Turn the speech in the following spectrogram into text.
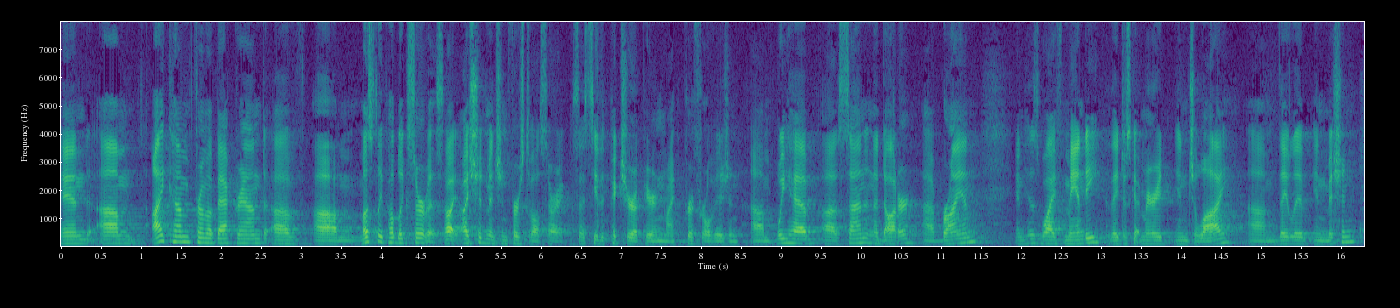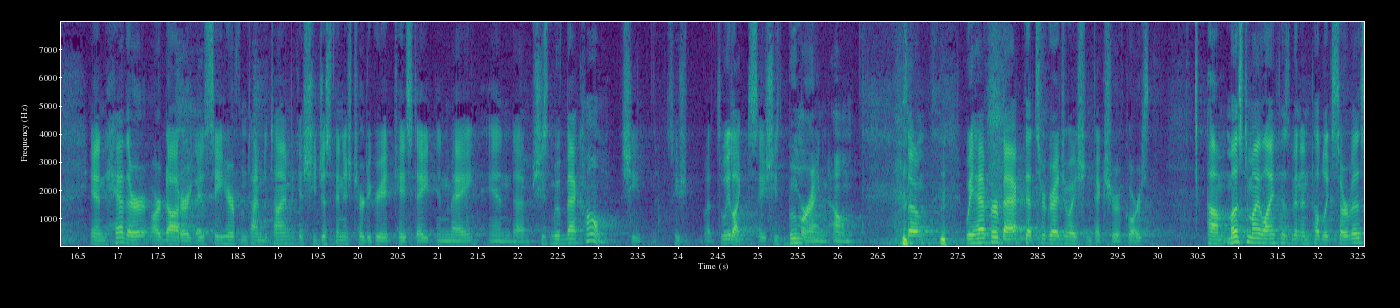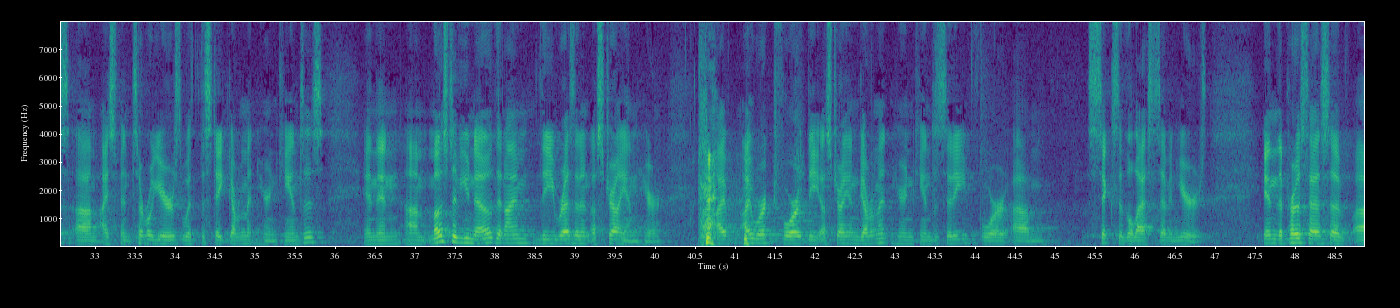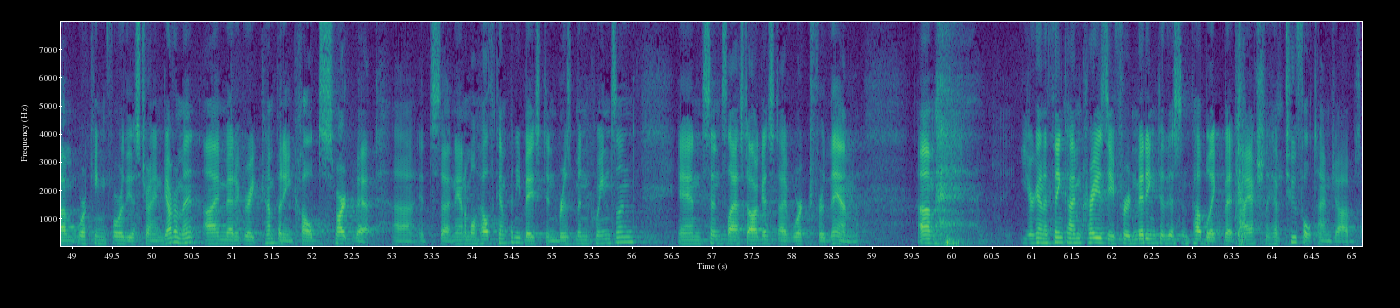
And um, I come from a background of um, mostly public service. I, I, should mention, first of all, sorry, because I see the picture up here in my peripheral vision. Um, we have a son and a daughter, uh, Brian and his wife, Mandy. They just got married in July. Um, they live in Mission. And Heather, our daughter, you'll see here from time to time because she just finished her degree at K State in May, and uh, she's moved back home. She, she, we like to say she's boomeranged home. So we have her back. That's her graduation picture, of course. Um, most of my life has been in public service. Um, I spent several years with the state government here in Kansas, And then um, most of you know that I'm the resident Australian here. I, I, worked for the Australian government here in Kansas City for um, six of the last seven years. In the process of um, working for the Australian government, I met a great company called SmartVet. Uh, it's an animal health company based in Brisbane, Queensland, and since last August, I've worked for them. Um, you're going to think I'm crazy for admitting to this in public, but I actually have two full time jobs.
